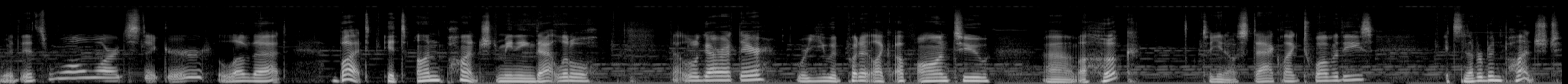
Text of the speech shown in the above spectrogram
with its Walmart sticker. Love that. But it's unpunched, meaning that little that little guy right there, where you would put it like up onto um, a hook to you know stack like 12 of these. It's never been punched,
